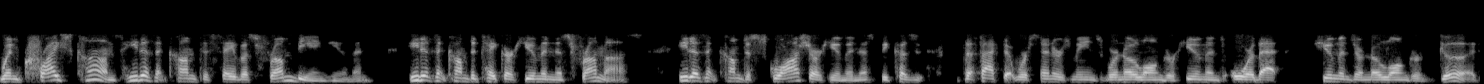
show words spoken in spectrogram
When Christ comes, he doesn't come to save us from being human. He doesn't come to take our humanness from us. He doesn't come to squash our humanness because the fact that we're sinners means we're no longer humans or that humans are no longer good.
